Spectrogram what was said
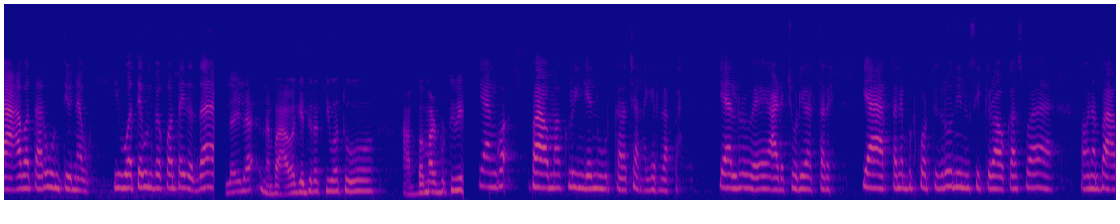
ಯಾವತ್ತಾರು ಉಣ್ತೀವಿ ನಾವು. ಇವತ್ತೇ ಉಣ್ಬೇಕು ಅಂತ ಇದ್ದದ ಇಲ್ಲ ಇಲ್ಲ ನಮ್ಮ ಬಾವ ಗೆದ್ದಿರತ್ತೆ ಇವತ್ತು ಹಬ್ಬ ಮಾಡ್ಬಿಡ್ತೀವಿ. ಹೆಂಗೋ ಬಾವ ಮಕ್ಳು ಹಿಂಗೆ ನೂರು ಕಾಲ ಚೆನ್ನಾಗಿರಪ್ಪ ಎಲ್ಲರೂ ಆಡಿ ಚೂಡಿ ಆಡ್ತಾರೆ ಯಾರು ತಾನೇ ಬಿಟ್ಕೊಡ್ತಿದ್ರು ನೀನು ಸಿಕ್ಕಿರೋ ಅವಕಾಶವ. ಅವನ ಬಾವ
